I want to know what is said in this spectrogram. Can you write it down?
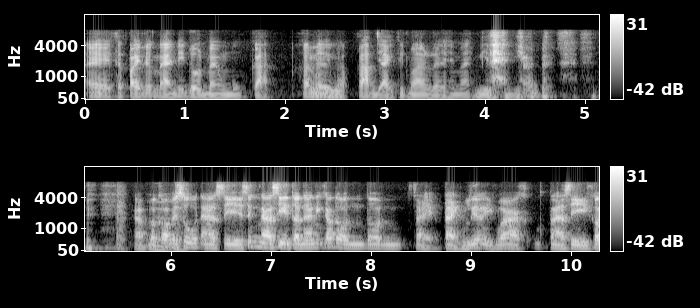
ไอ้สไปเดอร์แมนที่โดนแมงมุมกัด ก็เลยอืมแบบกล้ามใหญ่ขึ้นมาเลยใช่ไหมมีแรงเยอะครับแล้วก็ไปสู้นาซี ซึ่งนาซีตอนนั้นนี่ก็โดนโดนใส่แต่งเรื่องอีกว่านาซีก็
